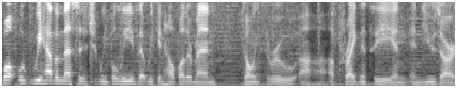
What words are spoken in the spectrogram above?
Well, we have a message. We believe that we can help other men going through uh, a pregnancy and, and use our.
